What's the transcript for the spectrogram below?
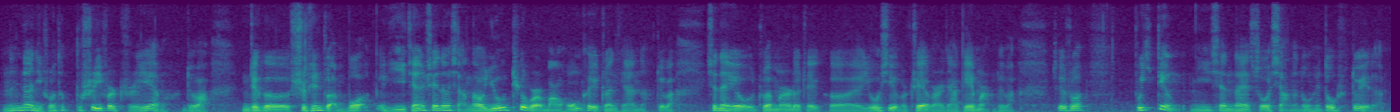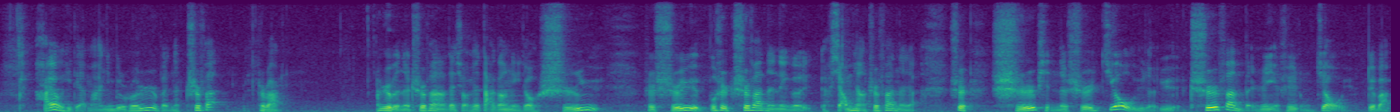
那那你说它不是一份职业嘛，对吧？你这个视频转播，以前谁能想到 YouTube 网红可以赚钱呢，对吧？现在也有专门的这个游戏职业玩家 gamer，对吧？所以说不一定你现在所想的东西都是对的。还有一点嘛，你比如说日本的吃饭，是吧？日本的吃饭啊，在小学大纲里叫食欲，是食欲，不是吃饭的那个想不想吃饭的叫，是食品的食，教育的育，吃饭本身也是一种教育，对吧？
